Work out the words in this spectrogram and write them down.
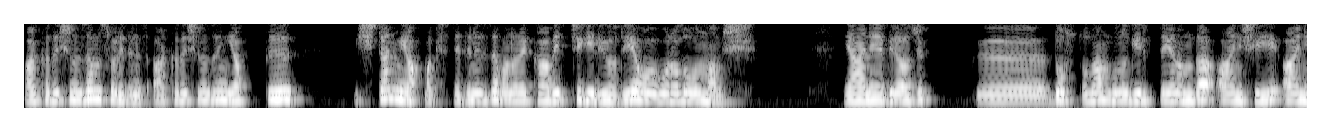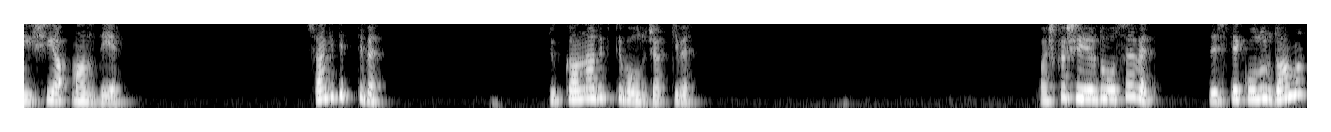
arkadaşınıza mı söylediniz? Arkadaşınızın yaptığı işten mi yapmak istediniz de bana rekabetçi geliyor diye o oralı olmamış. Yani birazcık dost olan bunu gelip de yanımda aynı şeyi aynı işi yapmaz diye. Sanki dip dibe. Dükkanlar dip dibe olacak gibi. Başka şehirde olsa evet destek olurdu ama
